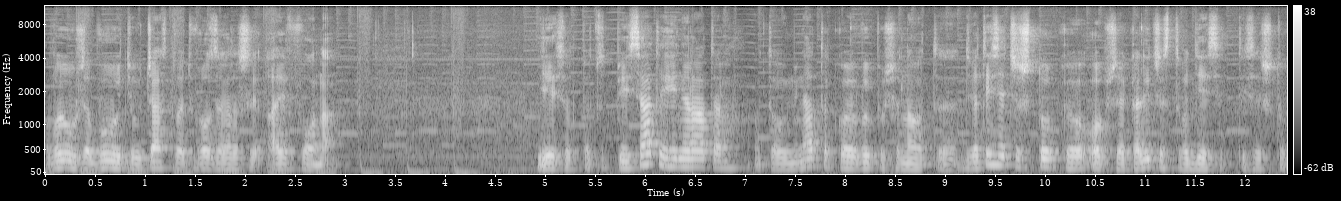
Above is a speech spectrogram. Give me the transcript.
вы уже будете участвовать в розыгрыше айфона. Есть вот 550 генератор, это у меня такой выпущено вот 2000 э, штук, общее количество 10 тысяч штук.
